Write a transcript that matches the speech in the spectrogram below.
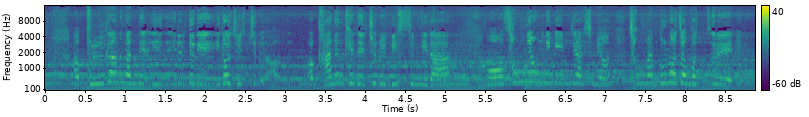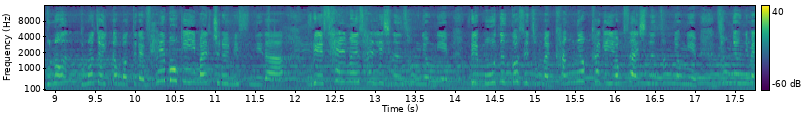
임재하시면 아, 불가능한 일들이 이루어질 줄 어, 어, 가능케 될 줄을 믿습니다. 어, 성령님이 임재하시면 정말 무너진 것들이 무너, 무너져 있던 것들의 회복이 임할 줄을 믿습니다. 우리의 삶을 살리시는 성령님, 우리의 모든 것을 정말 강력하게 역사하시는 성령님, 성령님의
